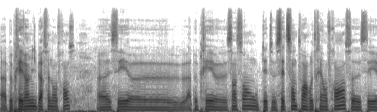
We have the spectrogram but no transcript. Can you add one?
à peu près 20 000 personnes en France. c'est à peu près 500 ou peut-être 700 points retrait en France. c'est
